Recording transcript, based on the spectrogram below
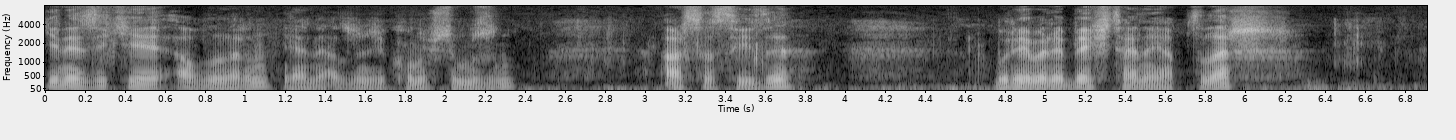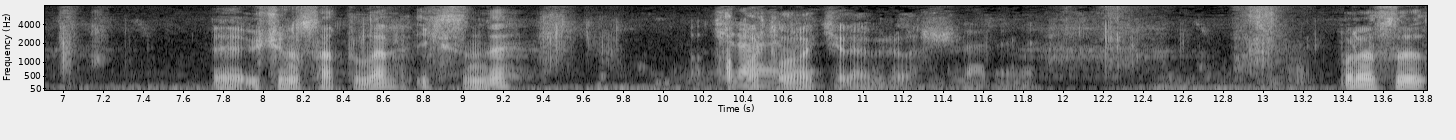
yine Zeki ablaların yani az önce konuştuğumuzun arsasıydı. Buraya böyle 5 tane yaptılar. Ee, üçünü sattılar. İkisini de apart olarak kira veriyorlar. Evet. Burası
